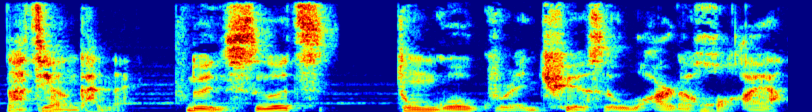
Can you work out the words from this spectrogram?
那这样看来，论奢侈，中国古人确实玩的花呀。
